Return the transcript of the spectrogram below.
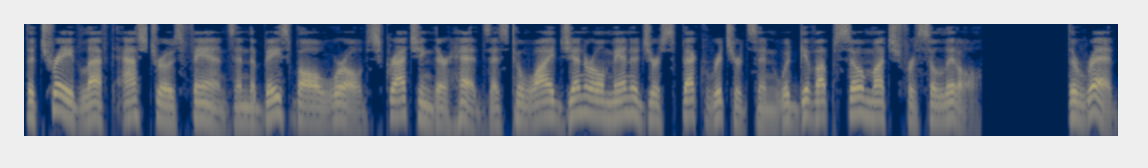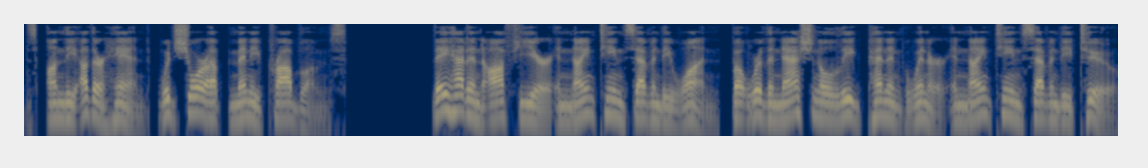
The trade left Astros fans and the baseball world scratching their heads as to why general manager Spec Richardson would give up so much for so little. The Reds, on the other hand, would shore up many problems. They had an off year in 1971, but were the National League pennant winner in 1972.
